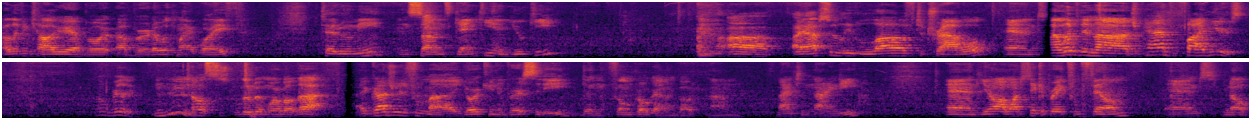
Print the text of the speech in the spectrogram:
I live in Calgary, Alberta with my wife, Terumi, and sons Genki and Yuki. Uh, I absolutely love to travel, and I lived in uh, Japan for five years. Oh, really? Mm-hmm. Tell us a little bit more about that. I graduated from uh, York University in the film program in about um, 1990, and you know I wanted to take a break from film and you know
